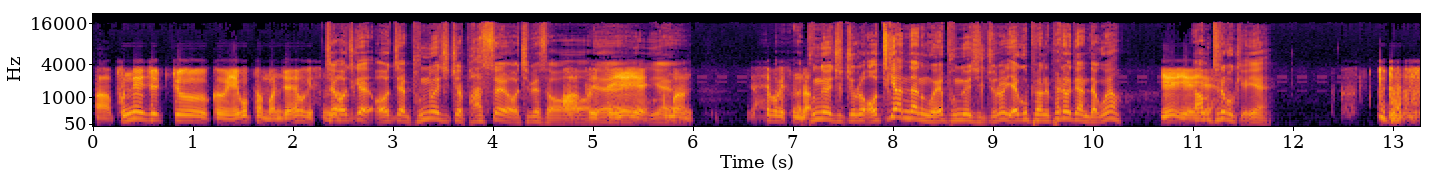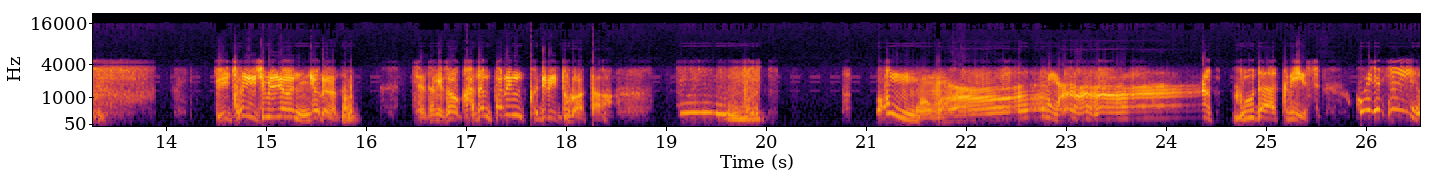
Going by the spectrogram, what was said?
아, 분노의 질주 그 예고편 먼저 해보겠습니다. 제가 어저께 어제 분노의 질주를 봤어요 집에서. 아, 그랬어요? 예, 예. 한번 해보겠습니다. 분노의 질주를 어떻게 한다는 거예요? 분노의 질주를 예고편을 패러디한다고요? 예, 예, 예. 한번 들어볼게요. 예. 2021년 여름 세상에서 가장 빠른 그들이 돌아왔다. 루다 크리스 Who is he?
